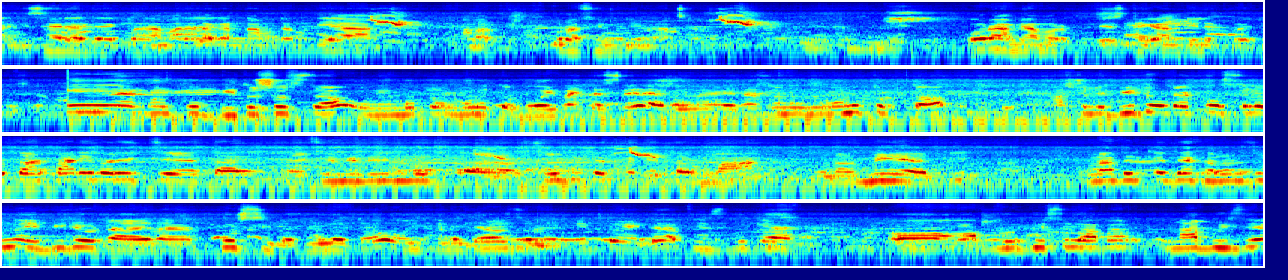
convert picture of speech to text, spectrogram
আর কি সাইডা দেয় একবার আমার এলাকার নাম টাম দিয়ে আর আমার পুরো ফ্যামিলি নাম ওরা আমি আমার পেজ থেকে আমি ডিলিট করে দিয়েছি। উনি এখন খুব ভীতসুস্থ উনি মূলত ভয় পাইতেছে এবং এটার জন্য উনি অনুতপ্ত আসলে ভিডিওটা করছিল তার পারিবারিক যে তার ফ্যামিলির লোক থাকে, তার মা, ওনার মেয়ে আর কি। ওনাদেরকে দেখানোর জন্য এই ভিডিওটা এরা করছিল মূলত ওইখানে দেওয়ার জন্য। কিন্তু এটা ফেসবুকে আপলোড দিয়েছিল আবার না বুঝতে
